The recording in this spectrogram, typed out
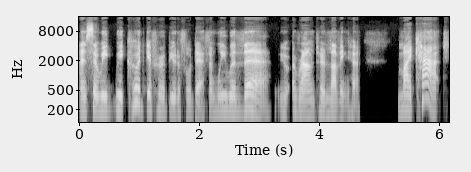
and so we, we could give her a beautiful death, and we were there around her, loving her. My cat,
